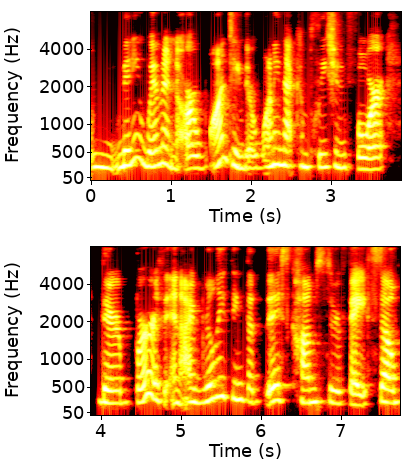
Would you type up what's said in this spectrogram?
many women are wanting. They're wanting that completion for their birth. And I really think that this comes through faith. So,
